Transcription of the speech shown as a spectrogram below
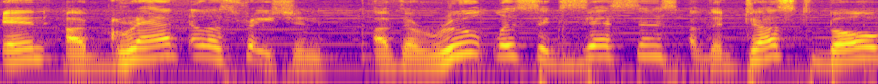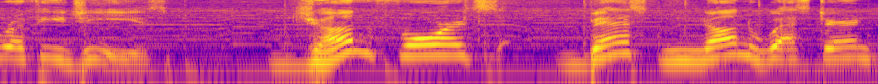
in a grand illustration of the rootless existence of the Dust Bowl refugees, John Ford's best non Western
